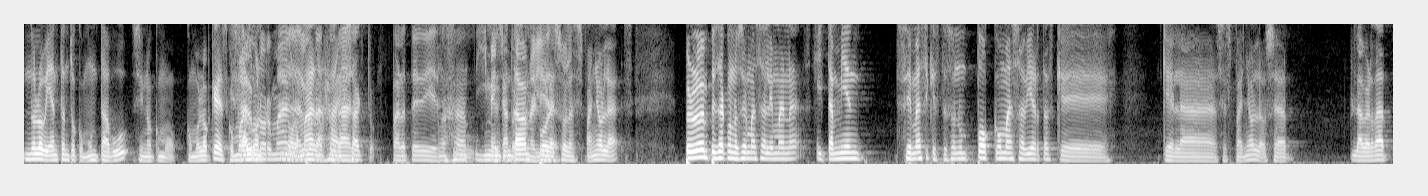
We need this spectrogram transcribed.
no lo veían tanto como un tabú, sino como, como lo que es. Como es algo normal, algo normal, natural. ajá, exacto. Parte de Ajá, y me encantaban por eso las españolas. Pero luego empecé a conocer más alemanas y también se me hace que son un poco más abiertas que, que las españolas. O sea, la verdad,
